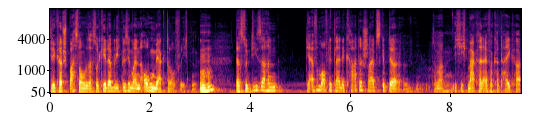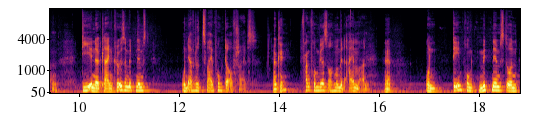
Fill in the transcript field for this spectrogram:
die dir gerade Spaß machen, wo du sagst, okay, da will ich ein bisschen mein Augenmerk drauf richten. Dass du die Sachen dir einfach mal auf eine kleine Karte schreibst. Es gibt ja, sag mal, ich, ich mag halt einfach Karteikarten, die in einer kleinen Größe mitnimmst und einfach nur zwei Punkte aufschreibst. Okay? Fang von mir aus auch nur mit einem an. Ja. Und den Punkt mitnimmst und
